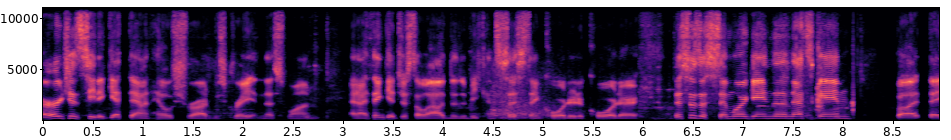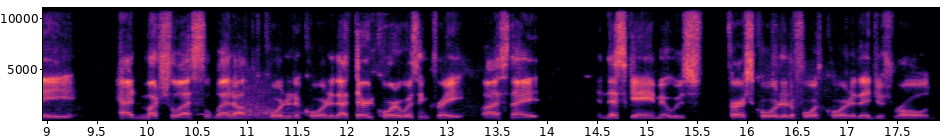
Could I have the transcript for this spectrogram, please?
urgency to get downhill Sherrod was great in this one. And I think it just allowed them to be consistent quarter to quarter. This was a similar game to the Nets game, but they had much less let up quarter to quarter. That third quarter wasn't great last night. In this game, it was first quarter to fourth quarter. They just rolled.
